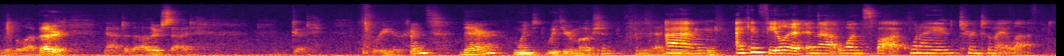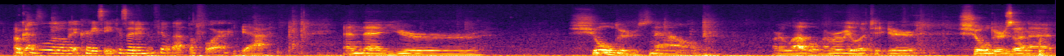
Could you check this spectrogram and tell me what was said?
Move a lot better. Now to the other side. Good. Free your there with, with your motion. Um, I can feel it in that one spot when I turn to my left, which is a little bit crazy because I didn't feel that before. Yeah. And then your shoulders now are level. Remember we looked at your shoulders on a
